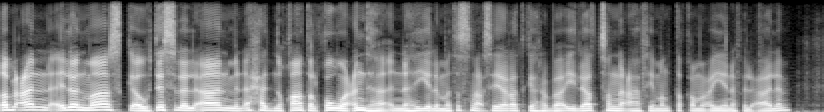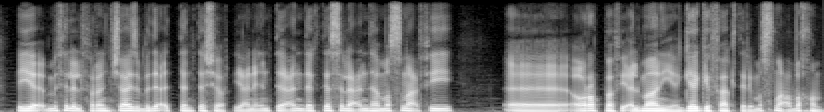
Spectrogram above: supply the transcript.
طبعا إيلون ماسك أو تسلا الآن من أحد نقاط القوة عندها إن هي لما تصنع سيارات كهربائية لا تصنعها في منطقة معينة في العالم. هي مثل ال franchise بدأت تنتشر. يعني أنت عندك تسلا عندها مصنع في أوروبا في ألمانيا giga factory مصنع ضخم.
